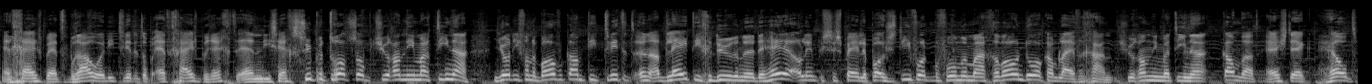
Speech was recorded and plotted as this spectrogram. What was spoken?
En Gijsbert Brouwer die twittert op Ed Gijsbrecht. En die zegt super trots op Jurandi Martina. Jordi van de Bovenkamp die twittert een atleet die gedurende de hele Olympische Spelen positief wordt bevonden, maar gewoon door kan blijven gaan. Jurandi Martina kan dat. Hashtag held.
